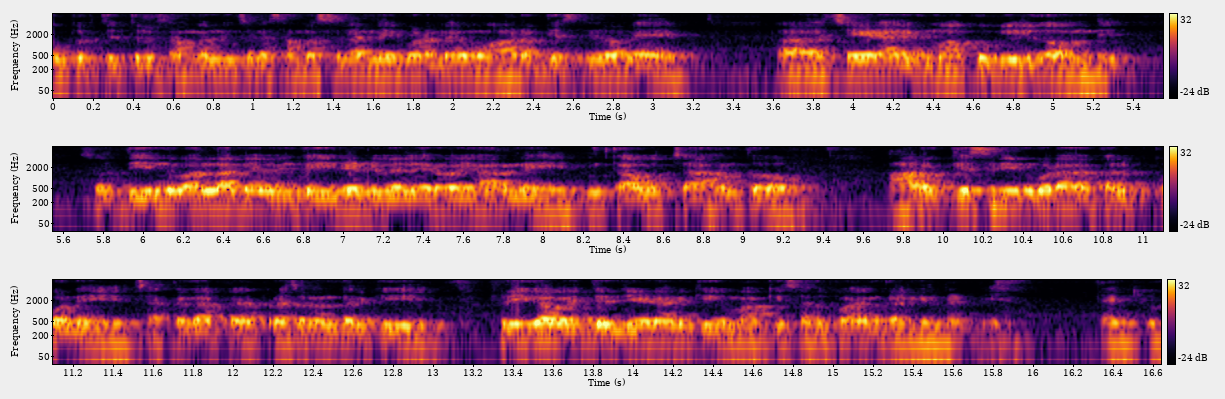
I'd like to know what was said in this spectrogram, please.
ఊపిరితిత్తులకు సంబంధించిన సమస్యలన్నీ కూడా మేము ఆరోగ్యశ్రీలోనే చేయడానికి మాకు వీలుగా ఉంది. సో దీనివల్ల మేము ఇంకా ఈ రెండు వేల ఇరవై ఆరుని ఇంకా ఉత్సాహంతో ఆరోగ్యశ్రీని కూడా కలుపుకొని చక్కగా ప్రజలందరికీ ఫ్రీగా వైద్యం చేయడానికి మాకు సదుపాయం కలిగిందండి. Thank you.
